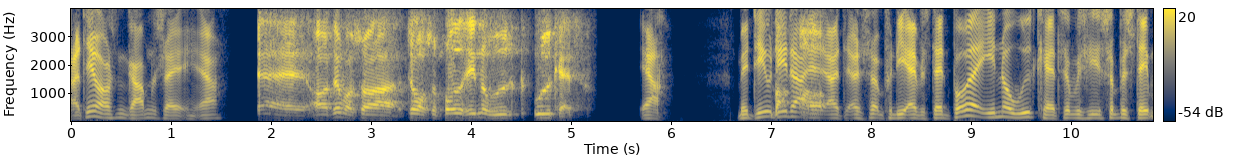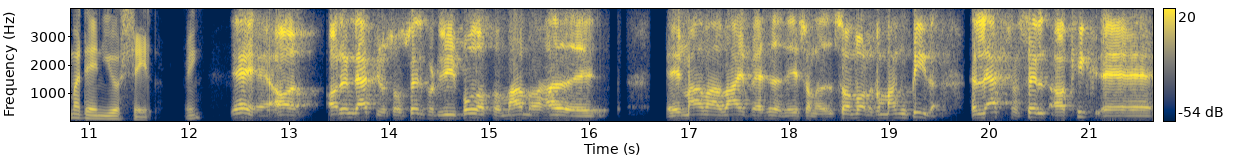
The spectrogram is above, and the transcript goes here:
Ja, det er også en gammel sag, ja. Ja, og det var så, det var så både ind- og ude, udekat. Ja. Men det er jo Nå, det, der er, at, altså, fordi at hvis den både er ind- og udkat, så vil sige, så bestemmer den jo selv. Ikke? Ja, ja, og, og den lærte jo sig selv, fordi vi boede op på meget, meget, øh, en meget, meget vej, hvad hedder det, sådan noget. Så hvor der kom mange biler, den lærte sig selv at kigge, øh,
